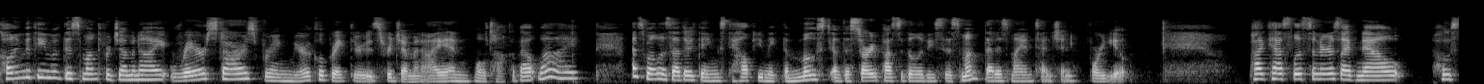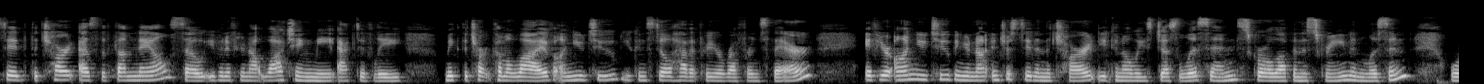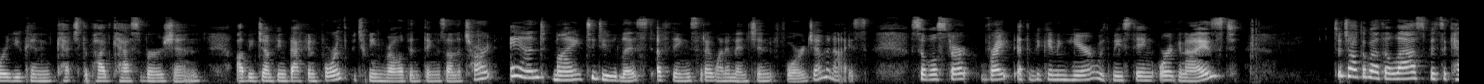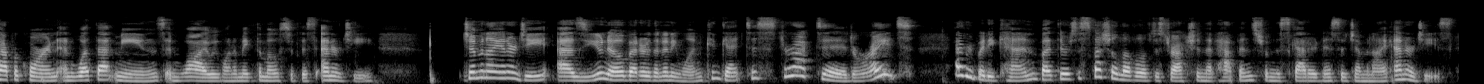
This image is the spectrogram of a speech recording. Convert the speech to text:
Calling the theme of this month for Gemini, rare stars bring miracle breakthroughs for Gemini, and we'll talk about why, as well as other things to help you make the most of the starry possibilities this month. That is my intention for you. Podcast listeners, I've now posted the chart as the thumbnail. So even if you're not watching me actively make the chart come alive on YouTube, you can still have it for your reference there. If you're on YouTube and you're not interested in the chart, you can always just listen, scroll up in the screen and listen, or you can catch the podcast version. I'll be jumping back and forth between relevant things on the chart and my to-do list of things that I want to mention for Geminis. So we'll start right at the beginning here with me staying organized to talk about the last bits of Capricorn and what that means and why we want to make the most of this energy. Gemini energy, as you know better than anyone, can get distracted, right? Everybody can, but there's a special level of distraction that happens from the scatteredness of Gemini energies.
